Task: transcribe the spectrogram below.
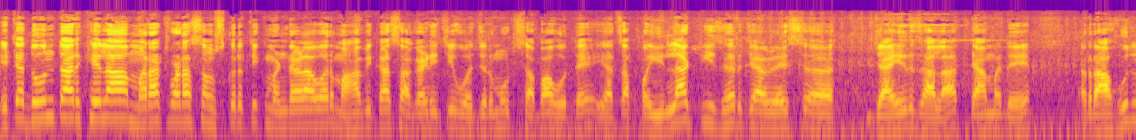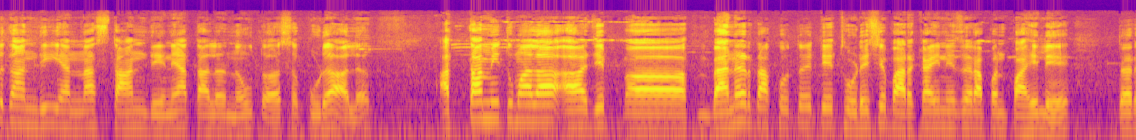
येत्या दोन तारखेला मराठवाडा सांस्कृतिक मंडळावर महाविकास आघाडीची वज्रमूठ सभा होते. याचा पहिला टीझर ज्यावेळेस जाहीर झाला त्यामध्ये राहुल गांधी यांना स्थान देण्यात आलं नव्हतं असं पुढं आलं. आत्ता मी तुम्हाला जे बॅनर दाखवतो आहे ते थोडेसे बारकाईने जर आपण पाहिले तर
